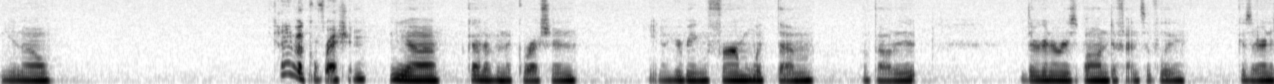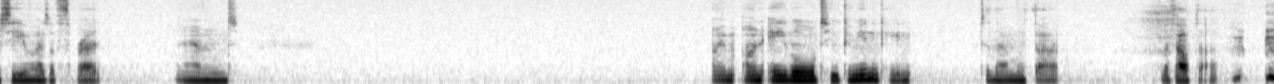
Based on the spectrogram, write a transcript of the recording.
you know, Kind of aggression. yeah, kind of an aggression, you know, you're being firm with them about it, they're going to respond defensively because they're going to see you as a threat. And I'm unable to communicate to them with that, without that.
